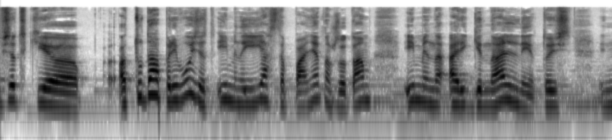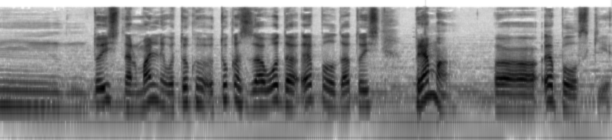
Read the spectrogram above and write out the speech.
все-таки оттуда привозят именно, и ясно понятно, что там именно оригинальные, то есть, то есть нормальные, вот только, только с завода Apple, да, то есть прямо э, Appleские.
